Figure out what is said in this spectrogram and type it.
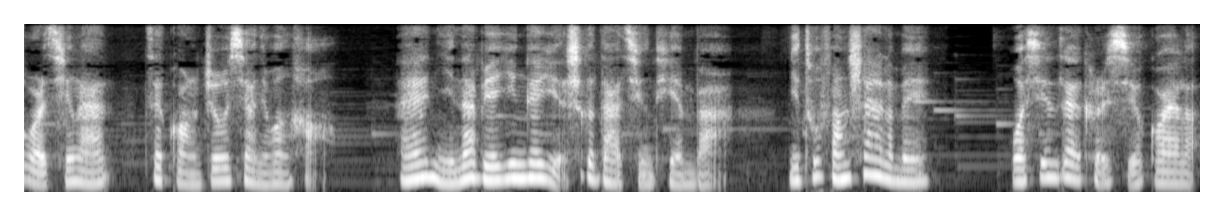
我是晴岚，在广州向你问好。哎，你那边应该也是个大晴天吧？你涂防晒了没？我现在可是学乖了，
